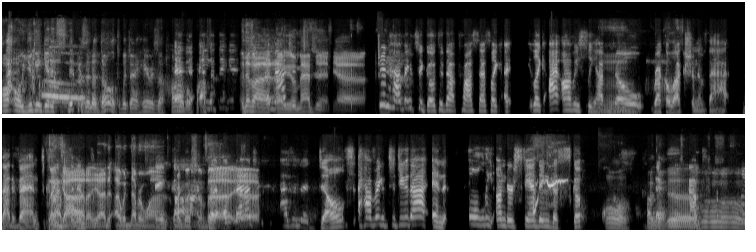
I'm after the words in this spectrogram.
Oh, oh, you can get a snip as an adult, which I hear is a horrible and, process. And is, that's what I, imagine, I imagine. Yeah. Imagine having to go through that process. Like, I, like I obviously have mm. no recollection of that that event. Thank God. Yeah, I would never want Thank God. But imagine yeah. as an adult having to do that and fully understanding the scope. Oh, okay. Yeah. Little,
